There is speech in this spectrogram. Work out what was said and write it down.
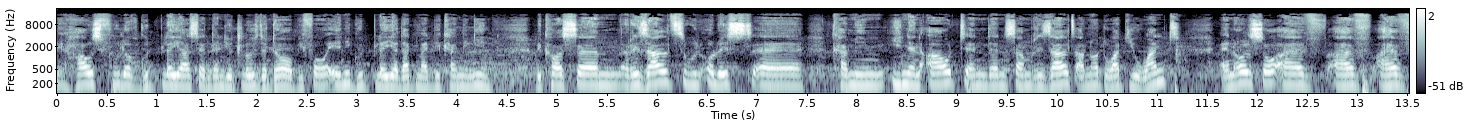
a, house full of good players and then you close the door before any good player that might be coming in because um, results will always uh, coming in and out and then some results are not what you want and also I've, I've, I've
